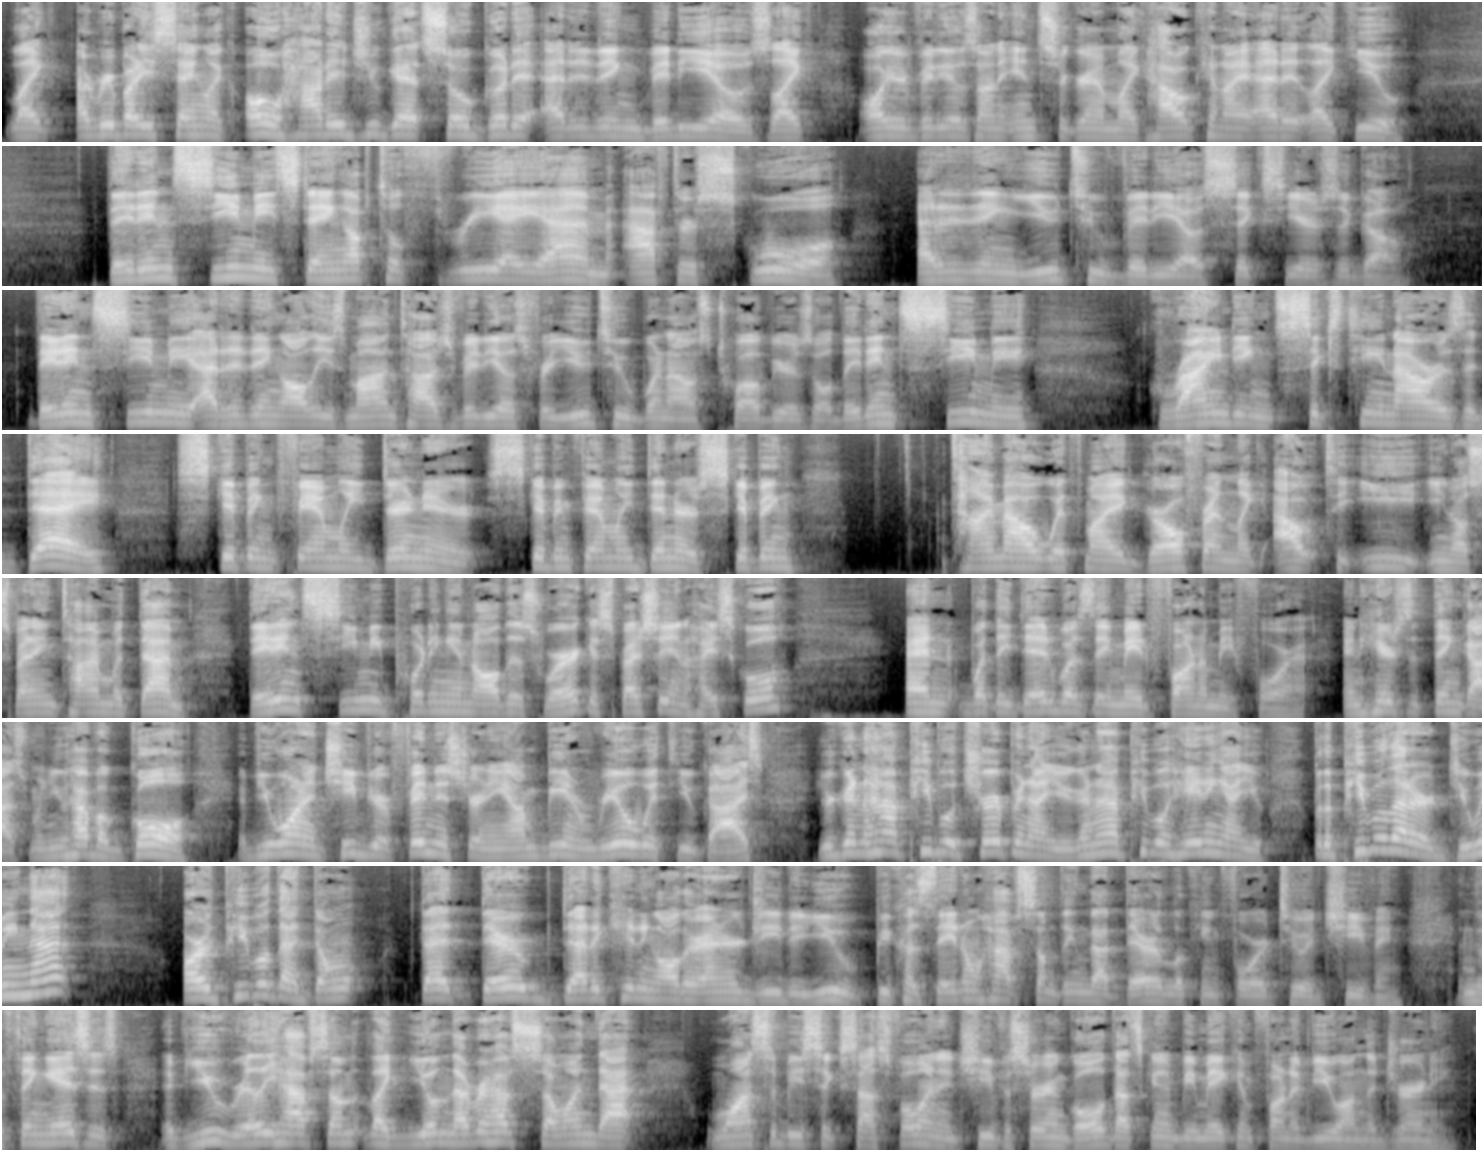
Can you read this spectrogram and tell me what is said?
Like everybody's saying like, "Oh, how did you get so good at editing videos? Like all your videos on Instagram, like how can I edit like you?" They didn't see me staying up till 3 a.m. after school editing YouTube videos 6 years ago. They didn't see me editing all these montage videos for YouTube when I was 12 years old. They didn't see me grinding 16 hours a day skipping family dinner, skipping family dinners, skipping time out with my girlfriend, like out to eat, you know, spending time with them. They didn't see me putting in all this work, especially in high school. And what they did was they made fun of me for it. And here's the thing, guys when you have a goal, if you want to achieve your fitness journey, I'm being real with you guys, you're going to have people chirping at you, you're going to have people hating at you. But the people that are doing that are the people that don't that they're dedicating all their energy to you because they don't have something that they're looking forward to achieving. And the thing is is if you really have some like you'll never have someone that wants to be successful and achieve a certain goal that's going to be making fun of you on the journey.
